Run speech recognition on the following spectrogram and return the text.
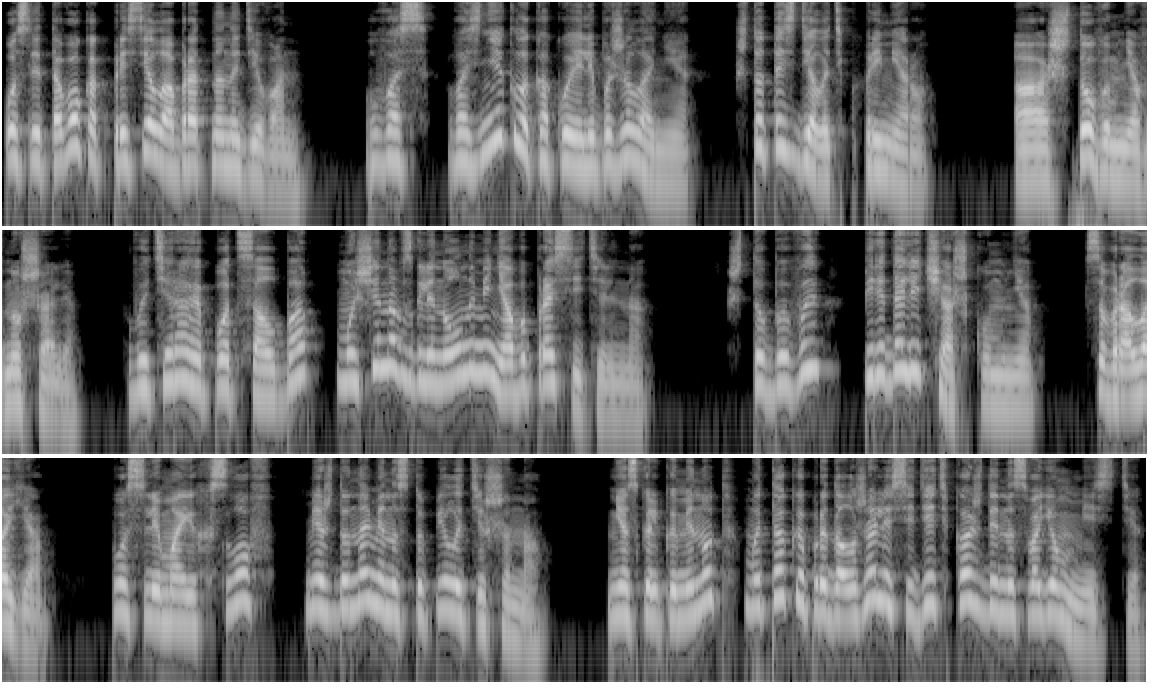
после того, как присела обратно на диван. «У вас возникло какое-либо желание? Что-то сделать, к примеру?» «А что вы мне внушали?» Вытирая пот со лба, мужчина взглянул на меня вопросительно. «Чтобы вы передали чашку мне», – соврала я. После моих слов между нами наступила тишина. Несколько минут мы так и продолжали сидеть каждый на своем месте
